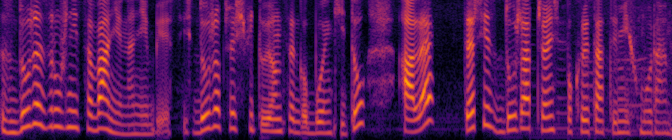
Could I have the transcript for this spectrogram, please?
Z duże zróżnicowanie na niebie jest, jest dużo prześwitującego błękitu, ale też jest duża część pokryta tymi chmurami.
